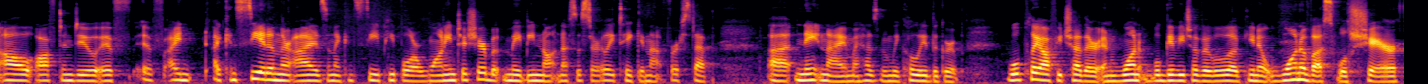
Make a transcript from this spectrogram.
I'll often do if if I I can see it in their eyes and I can see people are wanting to share, but maybe not necessarily taking that first step. Uh, Nate and I, my husband, we co-lead the group. We'll play off each other, and one we'll give each other the look. You know, one of us will share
